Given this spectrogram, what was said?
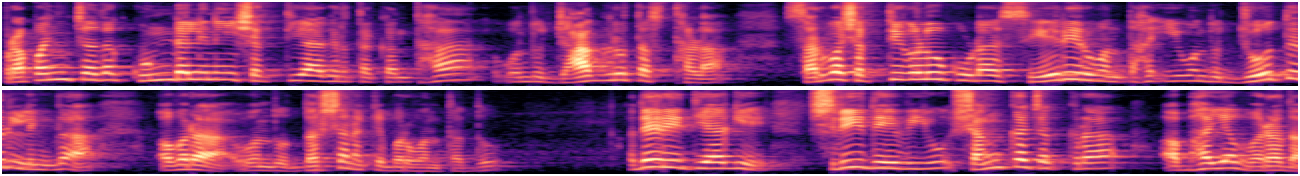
ಪ್ರಪಂಚದ ಕುಂಡಲಿನಿ ಶಕ್ತಿಯಾಗಿರ್ತಕ್ಕಂತಹ ಒಂದು ಜಾಗೃತ ಸ್ಥಳ, ಸರ್ವಶಕ್ತಿಗಳೂ ಕೂಡ ಸೇರಿರುವಂತಹ ಈ ಒಂದು ಜ್ಯೋತಿರ್ಲಿಂಗ ಅವರ ಒಂದು ದರ್ಶನಕ್ಕೆ ಬರುವಂಥದ್ದು. ಅದೇ ರೀತಿಯಾಗಿ ಶ್ರೀದೇವಿಯು ಶಂಖಚಕ್ರ ಅಭಯ ವರದ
